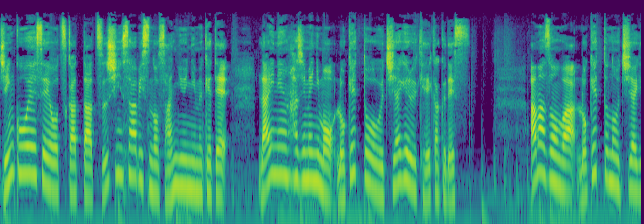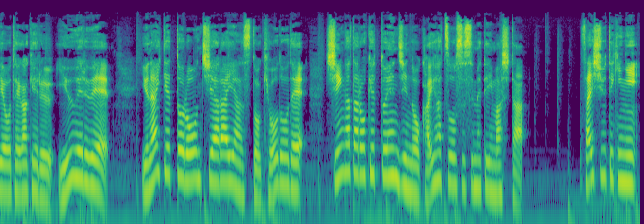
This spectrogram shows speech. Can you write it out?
人工衛星を使った通信サービスの参入に向けて来年初めにもロケットを打ち上げる計画です。アマゾンはロケットの打ち上げを手掛ける ULA ユナイテッド・ローンチ・アライアンスと共同で新型ロケットエンジンの開発を進めていました。最終的に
